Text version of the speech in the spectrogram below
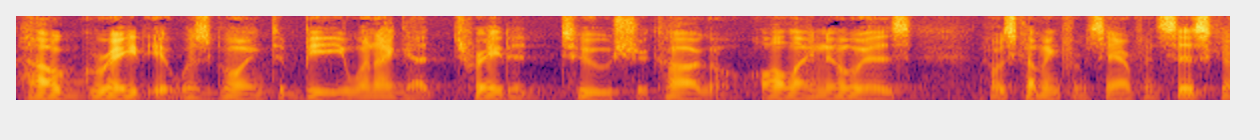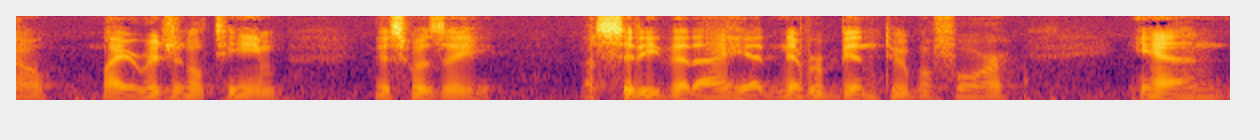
how great it was going to be when I got traded to Chicago. All I know is I was coming from San Francisco, my original team. This was a, a city that I had never been to before, and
